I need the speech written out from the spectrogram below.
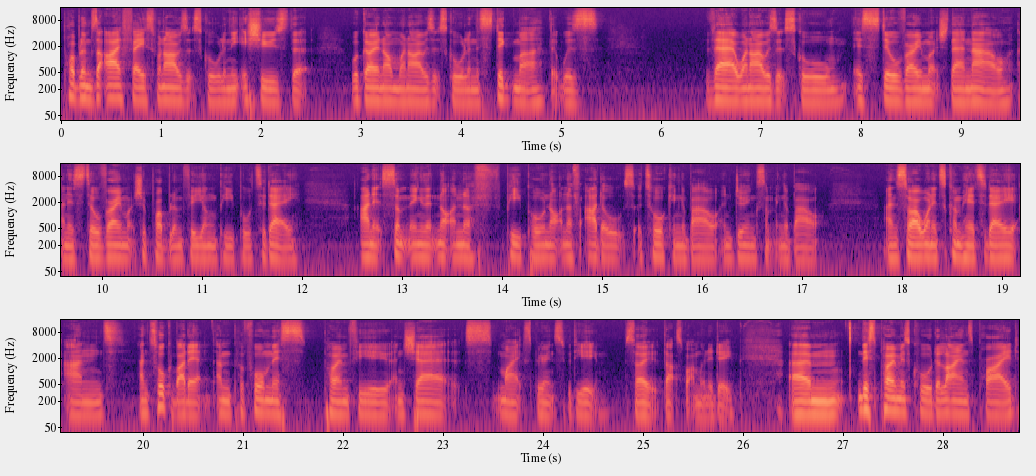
problems that I faced when I was at school and the issues that were going on when I was at school and the stigma that was there when I was at school is still very much there now and is still very much a problem for young people today. And it's something that not enough people, not enough adults are talking about and doing something about. And so I wanted to come here today and, and talk about it and perform this poem for you and share my experience with you. So that's what I'm going to do. Um, this poem is called A Lion's Pride.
